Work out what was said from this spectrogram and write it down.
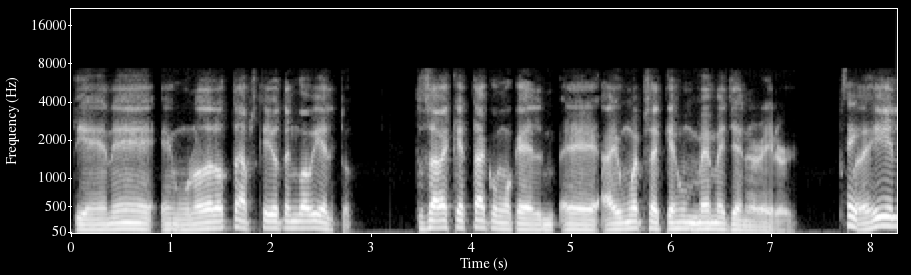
tiene en uno de los tabs que yo tengo abierto, tú sabes que está como que el, eh, hay un website que es un meme generator. Sí. Puedes ir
